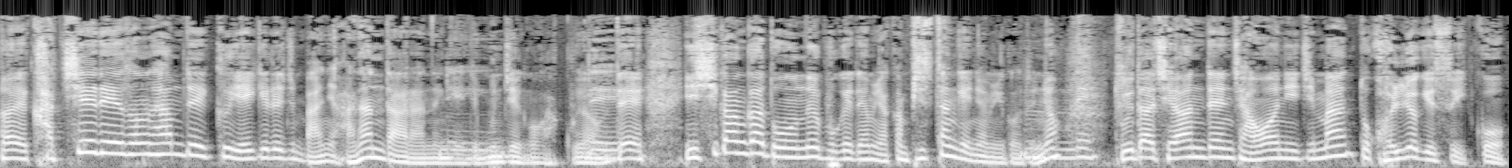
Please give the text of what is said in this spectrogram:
어, 가치에 대해서는 사람들이 그 얘기를 좀 많이 안 한다라는 게 네. 이제 문제인 것 같고요. 네. 근데 이 시간과 돈을 보게 되면 약간 비슷한 개념이거든요. 음, 네. 둘다 제한된 자원이지만 또 권력일 수 있고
